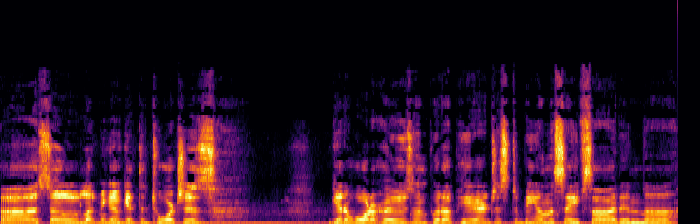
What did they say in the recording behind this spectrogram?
Uh, so let me go get the torches, get a water hose and put up here just to be on the safe side and uh,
